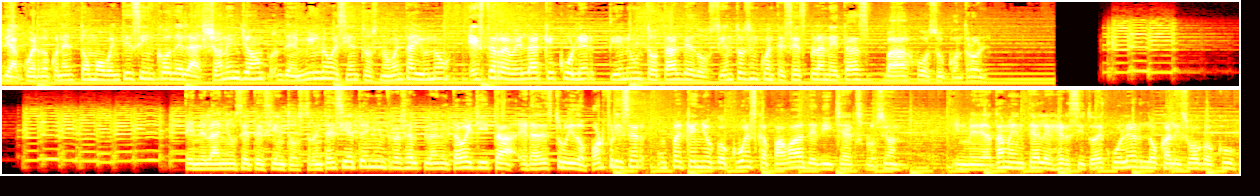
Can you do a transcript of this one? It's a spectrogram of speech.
De acuerdo con el tomo 25 de la Shonen Jump de 1991, este revela que Cooler tiene un total de 256 planetas bajo su control. En el año 737, mientras el planeta Bellita era destruido por Freezer, un pequeño Goku escapaba de dicha explosión. Inmediatamente el ejército de Cooler localizó a Goku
